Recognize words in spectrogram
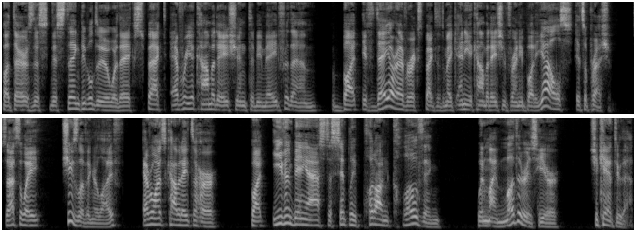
but there's this, this thing people do where they expect every accommodation to be made for them. But if they are ever expected to make any accommodation for anybody else, it's oppression. So that's the way she's living her life. Everyone has to accommodate to her. But even being asked to simply put on clothing when my mother is here, she can't do that.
